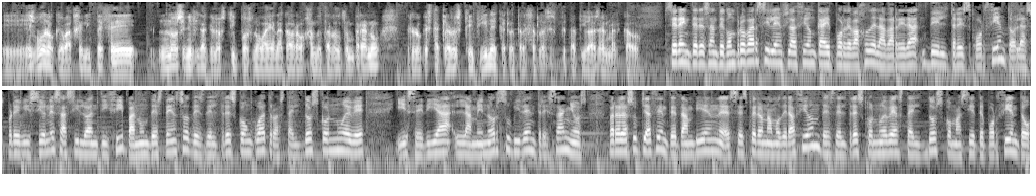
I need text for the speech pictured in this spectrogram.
eh, es bueno que baje el IPC, no significa que los tipos no vayan a acabar bajando tarde o temprano, pero lo que está claro es que tiene que retrasar las expectativas del mercado. Será interesante comprobar si la inflación cae por debajo de la barrera del 3%. Las previsiones así lo anticipan, un descenso desde el 3,4 hasta el 2,9 y sería la menor subida en tres años. Para la subyacente también eh, se espera una moderación desde el 3,9 hasta el 2,7%.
